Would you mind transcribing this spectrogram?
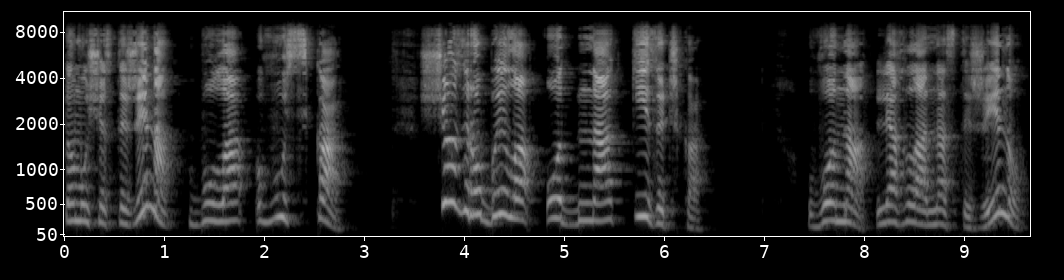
Тому що стежина була вузька. Що зробила одна кізочка? Вона лягла на стежину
